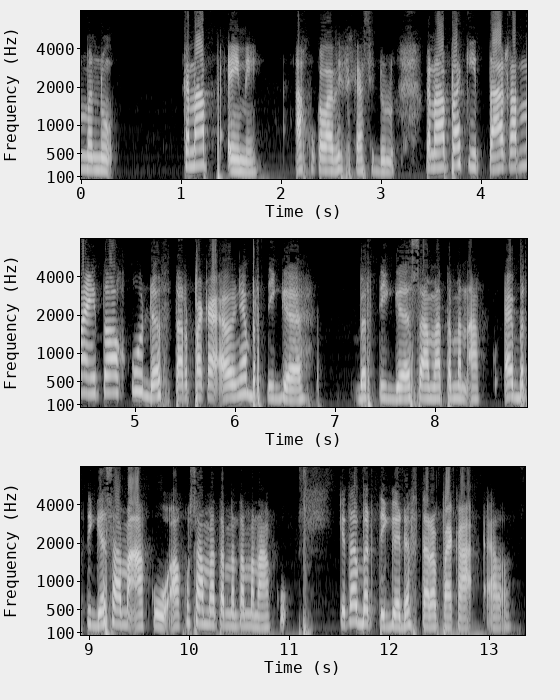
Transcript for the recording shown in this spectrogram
menu. Kenapa ini aku klarifikasi dulu. Kenapa kita? Karena itu aku daftar PKL-nya bertiga. Bertiga sama teman aku eh bertiga sama aku. Aku sama teman-teman aku. Kita bertiga daftar PKL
